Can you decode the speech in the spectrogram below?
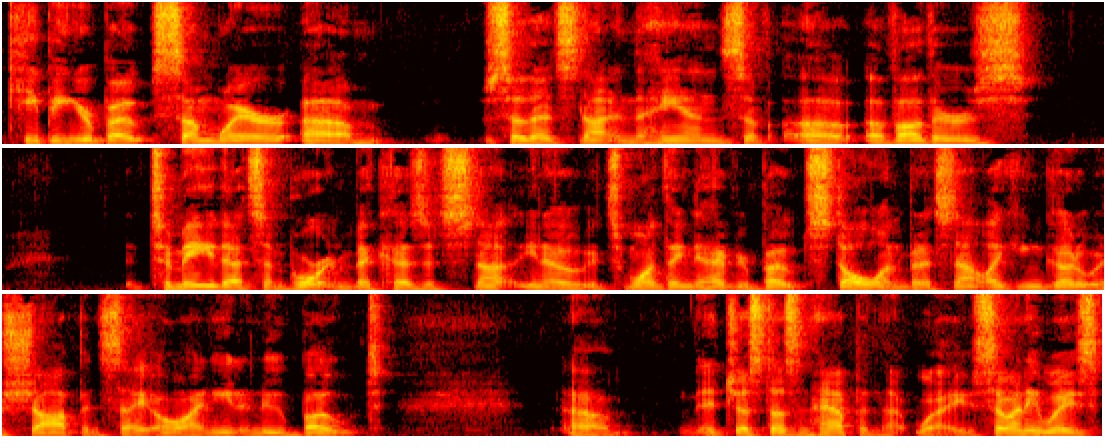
keeping your boat somewhere um, so that it's not in the hands of, uh, of others, to me, that's important because it's not, you know, it's one thing to have your boat stolen, but it's not like you can go to a shop and say, oh, I need a new boat. Uh, it just doesn't happen that way. So, anyways,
